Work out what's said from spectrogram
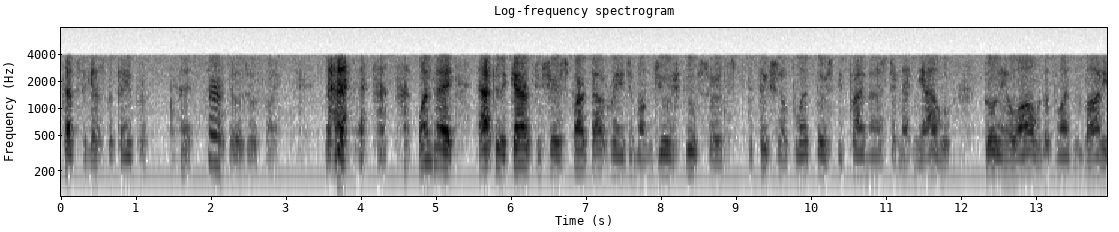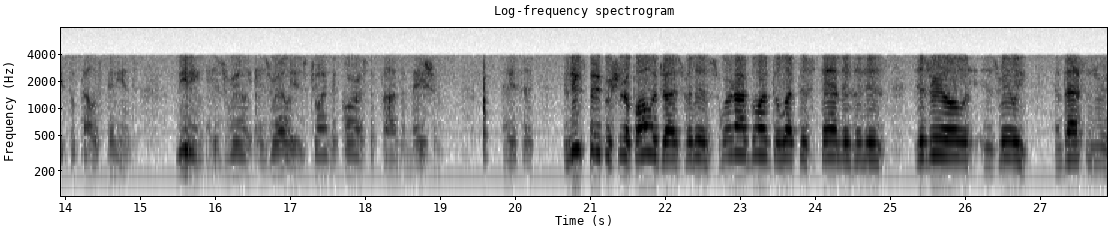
steps against the paper. Huh. thought those were funny. one day, after the caricature sparked outrage among Jewish groups for its depiction of bloodthirsty Prime Minister Netanyahu building a wall with the blood and bodies of Palestinians, leading Israeli, Israelis joined the chorus of condemnation. And he said, The newspaper should apologize for this. We're not going to let this stand as it is. Israel, Israeli ambassador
